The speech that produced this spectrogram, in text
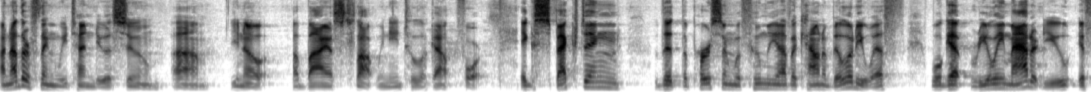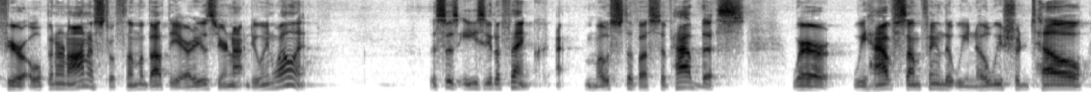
Another thing we tend to assume, um, you know, a biased thought we need to look out for. Expecting that the person with whom you have accountability with will get really mad at you if you're open and honest with them about the areas you're not doing well in. This is easy to think. Most of us have had this, where we have something that we know we should tell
